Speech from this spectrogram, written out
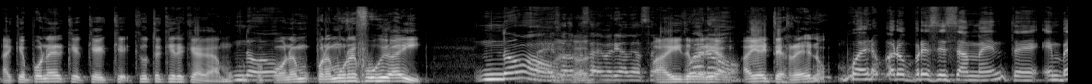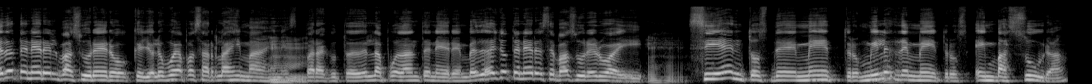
hay que poner, que, que, que- ¿qué usted quiere que hagamos? No. Ponemos, ponemos un refugio ahí. No. Eso es lo que se debería de hacer. Ahí deberían, Bueno. ahí hay terreno. Bueno, pero precisamente, en vez de tener el basurero, que yo les voy a pasar las imágenes para que ustedes la puedan tener, en vez de ellos tener ese basurero ahí, cientos de metros, miles de metros en basura,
